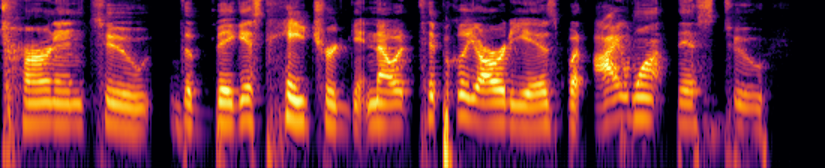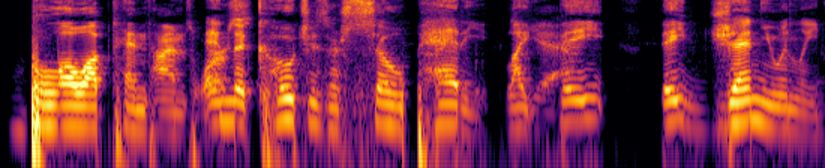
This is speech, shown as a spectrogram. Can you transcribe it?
turn into the biggest hatred game. Now it typically already is, but I want this to blow up ten times worse. and the coaches are so petty. Like Yeah. they they genuinely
